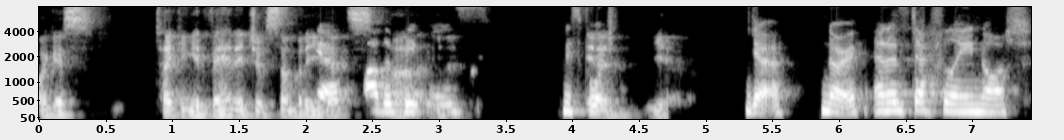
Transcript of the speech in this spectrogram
I guess, taking advantage of somebody Yeah, that's other uh, people's in misfortune. a- yeah, Yeah, no, and it's definitely not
